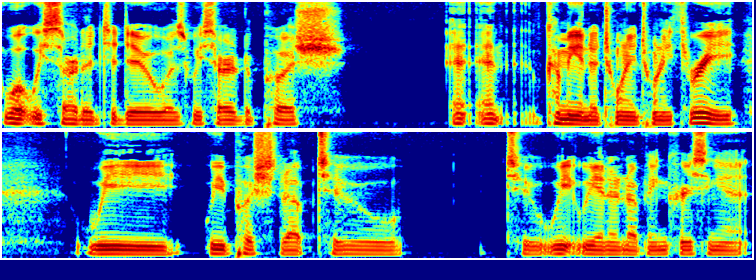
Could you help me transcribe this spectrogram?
what we started to do was we started to push and, and coming into 2023, we we pushed it up to to we, we ended up increasing it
